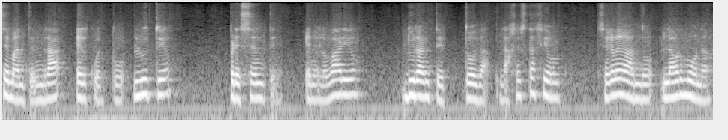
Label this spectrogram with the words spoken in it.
se mantendrá el cuerpo lúteo presente en el ovario durante toda la gestación, segregando la hormona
